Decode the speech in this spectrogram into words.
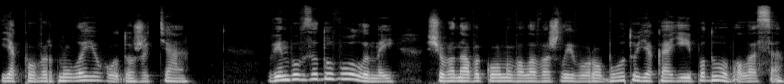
як повернула його до життя. Він був задоволений, що вона виконувала важливу роботу, яка їй подобалася.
